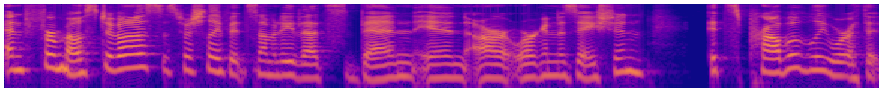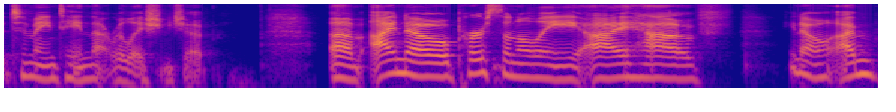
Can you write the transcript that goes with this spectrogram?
and for most of us, especially if it's somebody that's been in our organization, it's probably worth it to maintain that relationship um, I know personally, I have, you know, I'm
